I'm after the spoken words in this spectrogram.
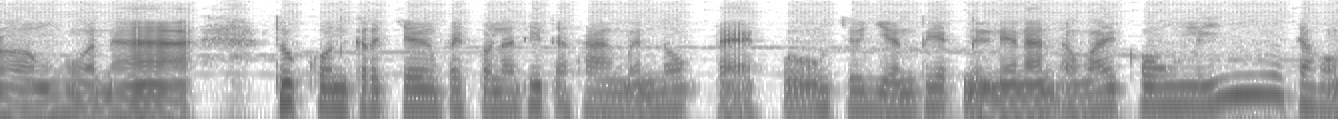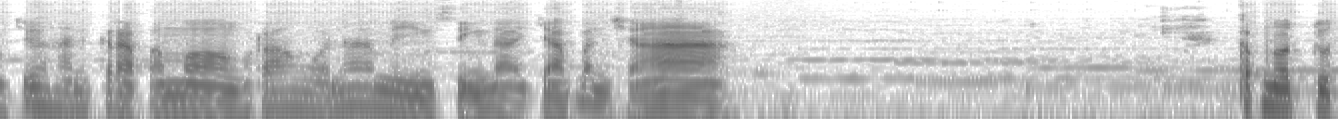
รองหัวหน้า ทุกคนกระเจิงไปคนละทิศทางเหมือนนกแตกปูงจือเย็นเรียกหนึ่งในนั้น เอาไว้คงลี้เจ้าของชื่อหันกลับมามองรองหัวหน้ามีสิ่งใดจากบัญชา กำหนดจุด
